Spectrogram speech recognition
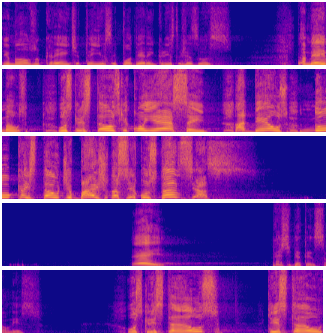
Irmãos, o crente tem esse poder em Cristo Jesus. Amém, irmãos? Os cristãos que conhecem a Deus nunca estão debaixo das circunstâncias. Ei, preste bem atenção nisso. Os cristãos que estão,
